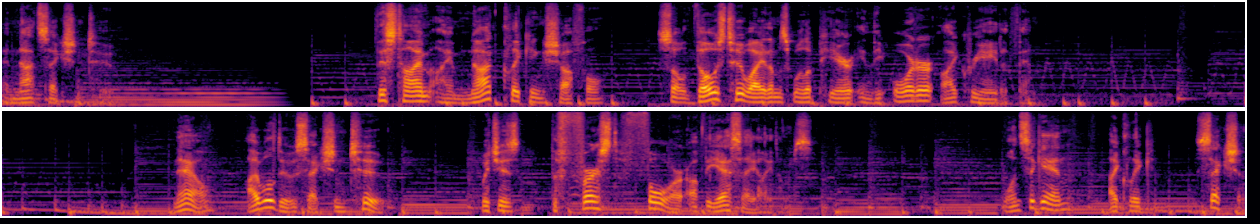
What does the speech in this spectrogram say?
and not Section 2. This time I am not clicking Shuffle, so those two items will appear in the order I created them. Now I will do section 2, which is the first four of the essay items. Once again, I click Section.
